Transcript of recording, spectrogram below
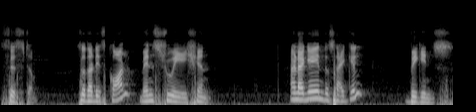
system. So that is called menstruation and again the cycle begins.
